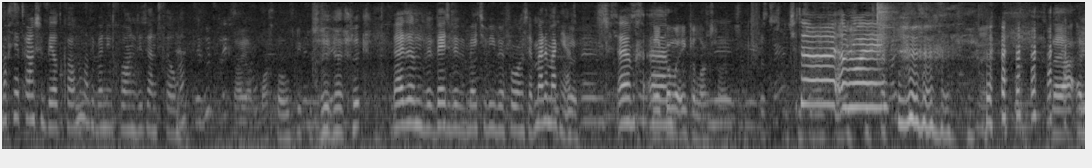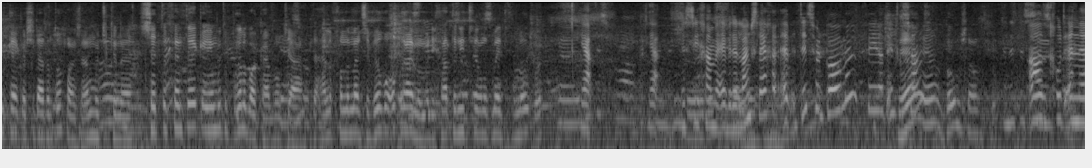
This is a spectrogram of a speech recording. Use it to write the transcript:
Mag jij trouwens in beeld komen, want ik ben nu gewoon dit aan het filmen. nou ja, mag hoeft niet per se eigenlijk. Ja, dan weten we een beetje wie we voor ons hebben, maar dat maakt niet uit. Ehm, Nee, ik kan ehm, wel één keer langs gaan. Tada, Elroy! Nou ja, en kijk, als je daar dan toch langs bent, moet je kunnen zitten, vind ik. En je moet een prullenbak hebben, want ja, de helft van de mensen wil wel opruimen, maar die gaat er niet 200 meter voor lopen. Ja. ja, dus die gaan we even er langs leggen. Eh, dit soort bomen, vind je dat Ja, interessant? ja, boom zelf. Oh, dat is goed. En eh,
